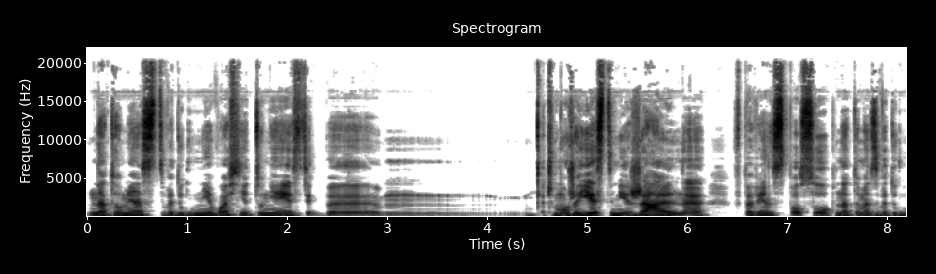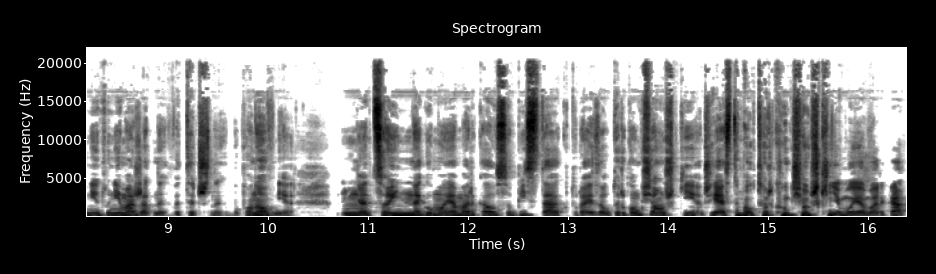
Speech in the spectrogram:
Natomiast według mnie właśnie to nie jest jakby, znaczy może jest mierzalne w pewien sposób, natomiast według mnie tu nie ma żadnych wytycznych, bo ponownie, mm, co innego moja marka osobista, która jest autorką książki, znaczy ja jestem autorką książki, nie moja marka,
